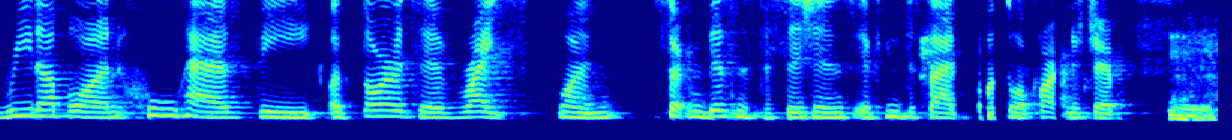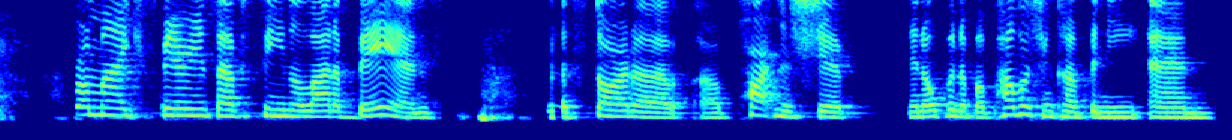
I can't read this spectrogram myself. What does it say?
read up on who has the authoritative rights on certain business decisions if you decide to go into a partnership. Mm-hmm. From my experience, I've seen a lot of bands start a, a partnership and open up a publishing company, and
